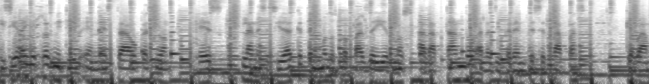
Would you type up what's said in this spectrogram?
quisiera yo transmitir en esta ocasión es la necesidad que tenemos los papás de irnos adaptando a las diferentes etapas que van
